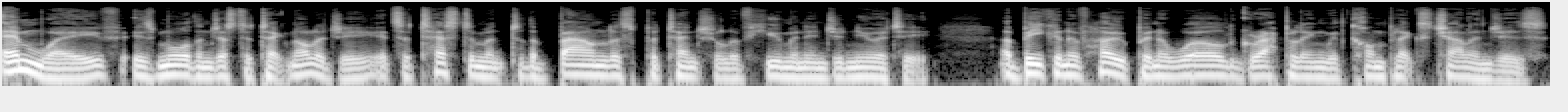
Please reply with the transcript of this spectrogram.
M-Wave is more than just a technology, it's a testament to the boundless potential of human ingenuity, a beacon of hope in a world grappling with complex challenges.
